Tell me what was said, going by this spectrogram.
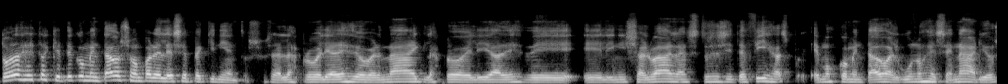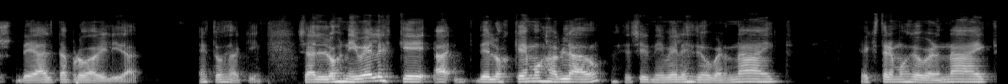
Todas estas que te he comentado son para el SP500, o sea, las probabilidades de overnight, las probabilidades del el initial balance. Entonces, si te fijas, pues, hemos comentado algunos escenarios de alta probabilidad. Estos de aquí. O sea, los niveles que, ah, de los que hemos hablado, es decir, niveles de overnight, extremos de overnight,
